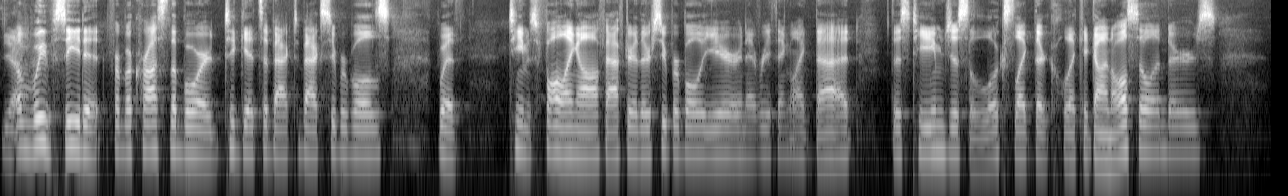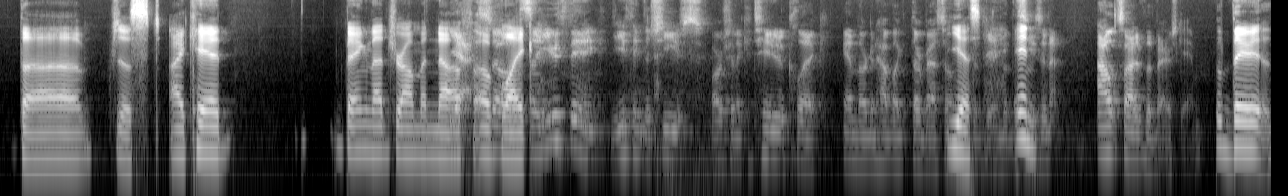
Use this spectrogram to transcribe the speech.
Yeah. We've seen it from across the board to get to back-to-back Super Bowls with teams falling off after their Super Bowl year and everything like that. This team just looks like they're clicking on all cylinders. The just I can't bang that drum enough Yeah, of so, like so you think you think the Chiefs are just going to continue to click and they're going to have like their best Yes, game of the and- season outside of the Bears game. their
